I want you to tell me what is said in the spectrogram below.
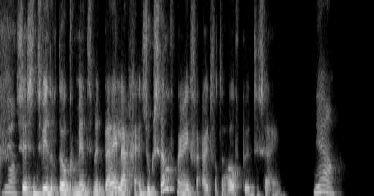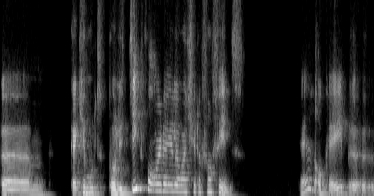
Ja. 26 documenten met bijlagen en zoek zelf maar even uit wat de hoofdpunten zijn. Ja. Ehm, kijk, je moet politiek beoordelen wat je ervan vindt. Oké, eh,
